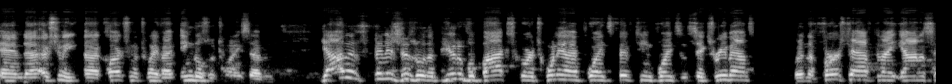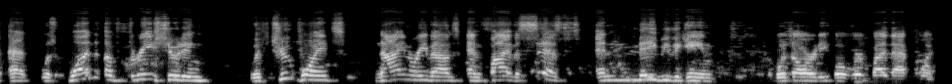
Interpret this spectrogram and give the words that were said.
and uh, excuse me, uh, Clarkson with 25, Ingles with 27. Giannis finishes with a beautiful box score, 29 points, 15 points, and six rebounds. But in the first half tonight, Giannis had was one of three shooting with two points, nine rebounds, and five assists, and maybe the game was already over by that point.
